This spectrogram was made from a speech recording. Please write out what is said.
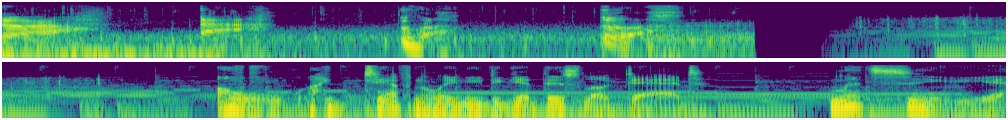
Ah! Ah! Ugh! Ugh! Oh, I definitely need to get this looked at. Let's see.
